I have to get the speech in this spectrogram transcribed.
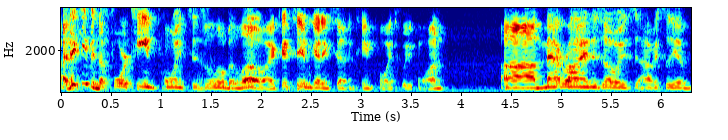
I think even the 14 points is a little bit low. I could see him getting 17 points week one. Um, Matt Ryan is always obviously a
